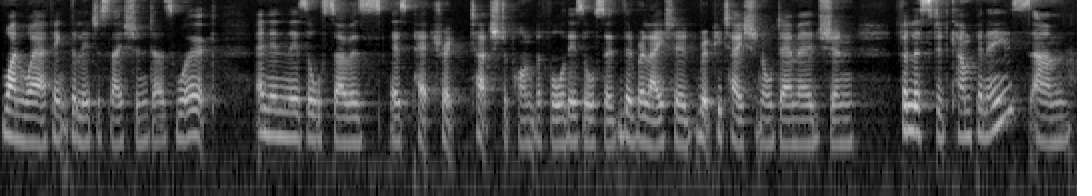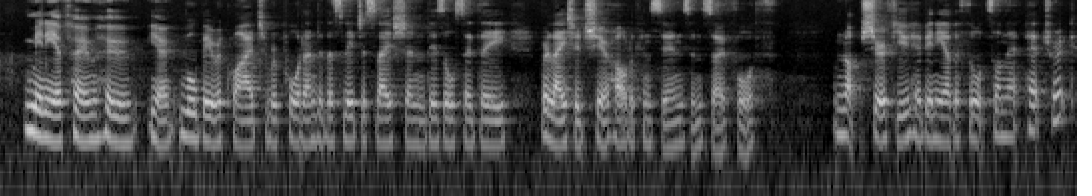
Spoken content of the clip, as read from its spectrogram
one way I think the legislation does work. And then there's also, as, as Patrick touched upon before, there's also the related reputational damage and for listed companies, um, many of whom who you know will be required to report under this legislation. There's also the related shareholder concerns and so forth. I'm not sure if you have any other thoughts on that, Patrick.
